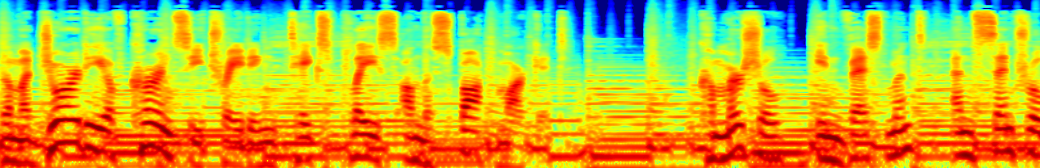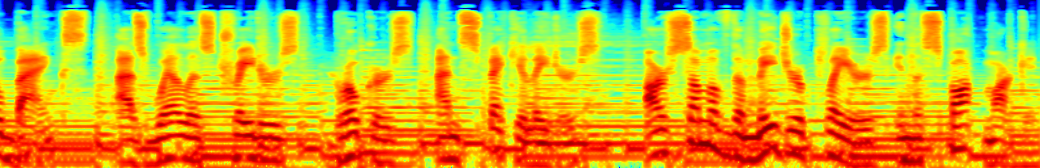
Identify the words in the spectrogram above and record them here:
The majority of currency trading takes place on the spot market. Commercial, investment, and central banks, as well as traders, brokers, and speculators, are some of the major players in the spot market.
